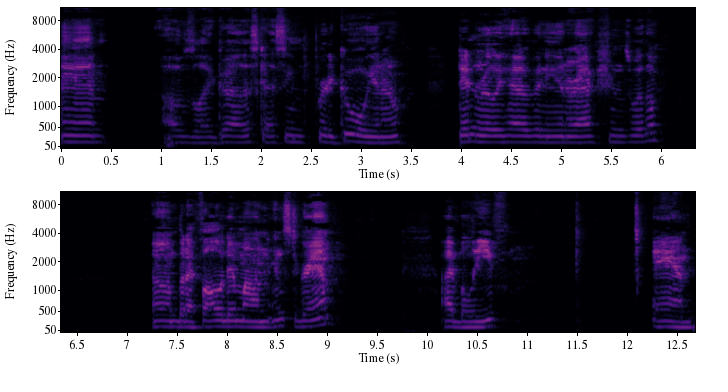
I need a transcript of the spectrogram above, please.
And I was like, oh, this guy seems pretty cool, you know. Didn't really have any interactions with him. Um, but I followed him on Instagram, I believe and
